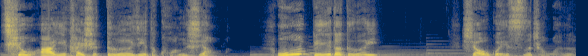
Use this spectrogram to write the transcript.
邱阿姨开始得意的狂笑了，无比的得意。小鬼撕扯完了，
